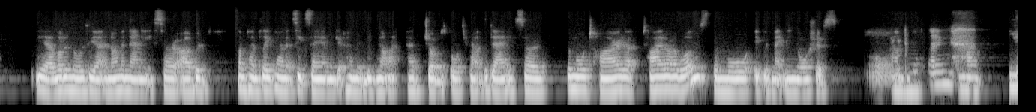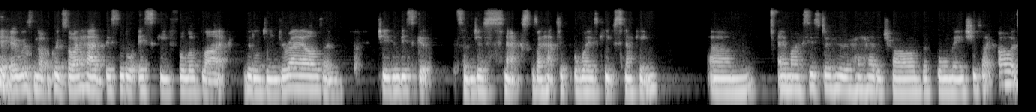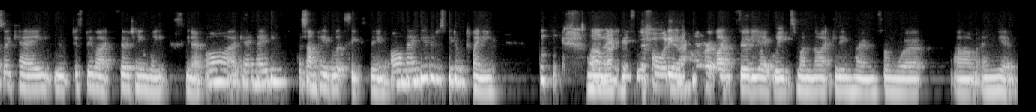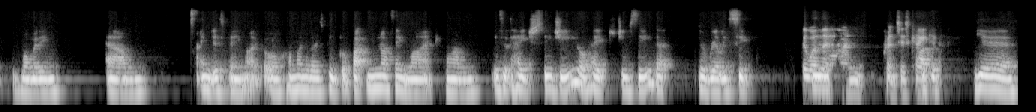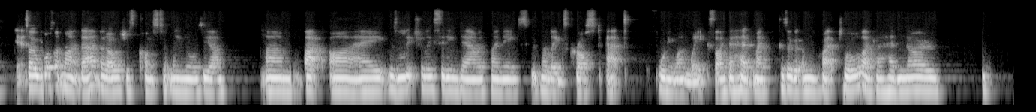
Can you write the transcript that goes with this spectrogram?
yeah, a lot of nausea. And I'm a nanny, so I would sometimes leave home at 6 a.m. and get home at midnight, have jobs all throughout the day. So the more tired, tired I was, the more it would make me nauseous. Oh, um, yeah, it was not good. So I had this little esky full of like little ginger ales and cheese and biscuits and just snacks because I had to always keep snacking. Um, and my sister, who had had a child before me, she's like, "Oh, it's okay. You'll just be like 13 weeks. You know, oh, okay, maybe for some people it's 16. Oh, maybe it'll just be till 20." oh, maybe it's 40. Yeah, I remember at like 38 weeks one night getting home from work um, and yeah, vomiting um, and just being like, oh, I'm one of those people, but nothing like, um, is it HCG or HGC that the really sick? The one that um, Princess Kate yeah. yeah. So it wasn't like that, but I was just constantly nausea. Um, but I was literally sitting down with my niece with my legs crossed at 41 weeks. Like I had my, because I'm quite tall, like I had no,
